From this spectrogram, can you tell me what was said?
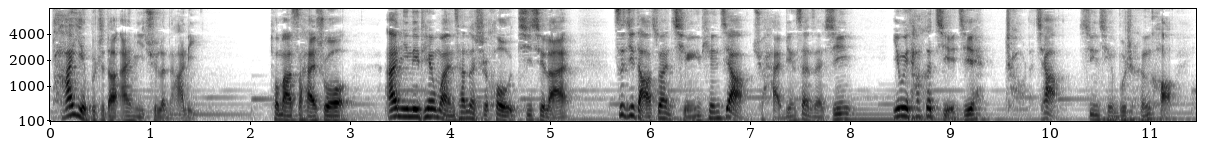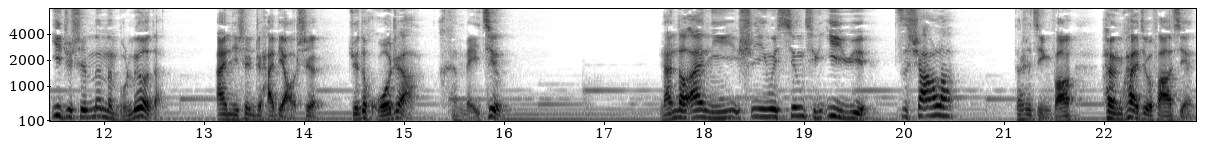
他也不知道安妮去了哪里。托马斯还说，安妮那天晚餐的时候提起来，自己打算请一天假去海边散散心，因为他和姐姐吵了架，心情不是很好，一直是闷闷不乐的。安妮甚至还表示觉得活着啊很没劲。难道安妮是因为心情抑郁自杀了？但是警方很快就发现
